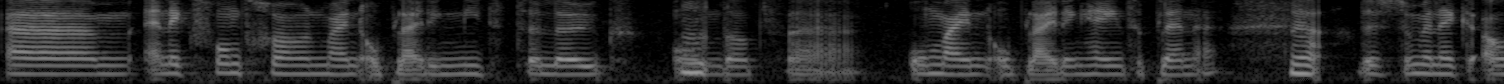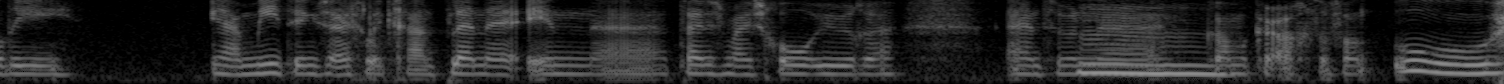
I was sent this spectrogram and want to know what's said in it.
Ehm, en ik vond gewoon mijn opleiding niet te leuk om, Hm. dat, eh, om mijn opleiding heen te plannen. Ja. Dus toen ben ik al die ja, meetings eigenlijk gaan plannen in, eh, tijdens mijn schooluren. En toen eh, Mm. kwam ik erachter van, oeh,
